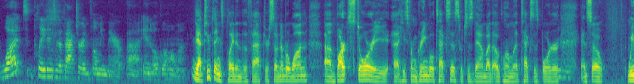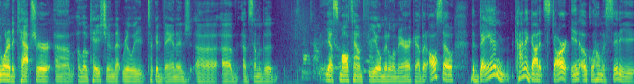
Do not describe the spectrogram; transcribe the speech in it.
What played into the factor in filming there uh, in Oklahoma? Yeah, two things played into the factor. So number one, uh, Bart Story, uh, he's from Greenville, Texas, which is down by the Oklahoma-Texas border, and so we wanted to capture um, a location that really took advantage uh, of, of some of the Small town. yeah, feel? small town feel, middle America. But also, the band kind of got its start in Oklahoma City,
